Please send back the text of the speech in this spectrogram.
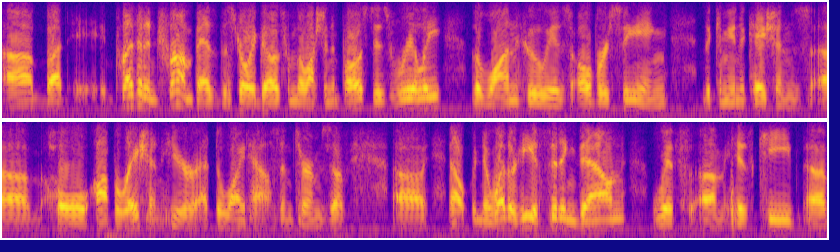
Uh, but President Trump, as the story goes from the Washington Post, is really the one who is overseeing the communications uh, whole operation here at the White House in terms of uh, now, whether he is sitting down with um, his key uh,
